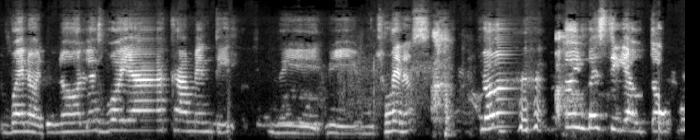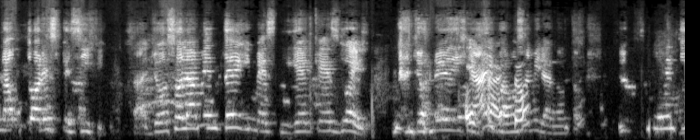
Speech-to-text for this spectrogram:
Bueno, yo no les voy a acá mentir, ni, ni mucho menos. Yo no investigué autor, un autor específico. O sea, yo solamente investigué qué es duelo. Yo no dije, ay, vamos a mirar autor. Lo siento,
